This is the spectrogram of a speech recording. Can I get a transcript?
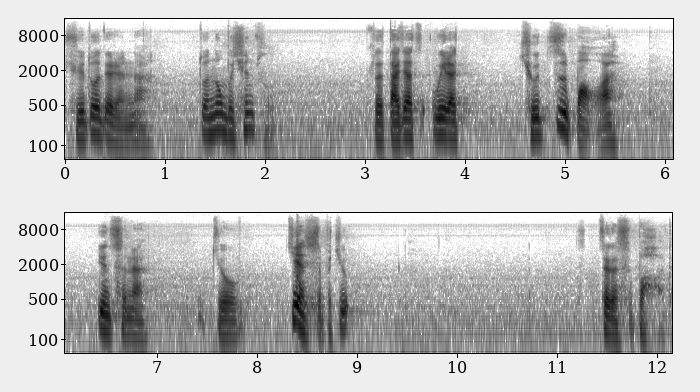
许多的人呢，都弄不清楚，所以大家为了求自保啊，因此呢，就见死不救，这个是不好的。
